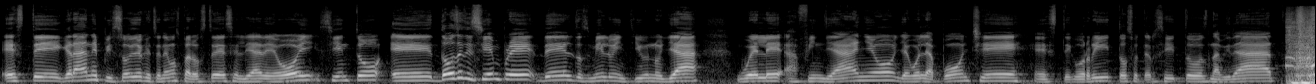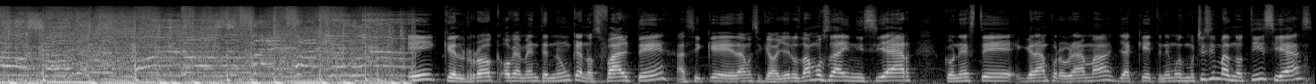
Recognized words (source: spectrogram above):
este gran episodio que tenemos para ustedes el día de hoy. Siento, eh, 2 de diciembre del 2021 ya huele a fin de año, ya huele a ponche, este gorritos, suétercitos, Navidad. Y que el rock obviamente nunca nos falte, así que damas y caballeros, vamos a iniciar con este gran programa, ya que tenemos muchísimas noticias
